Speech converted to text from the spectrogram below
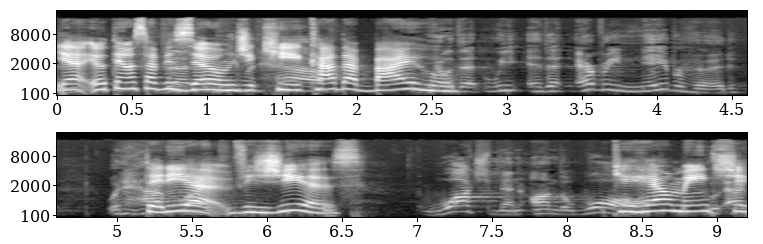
E eu tenho essa visão de que cada bairro teria vigias que realmente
